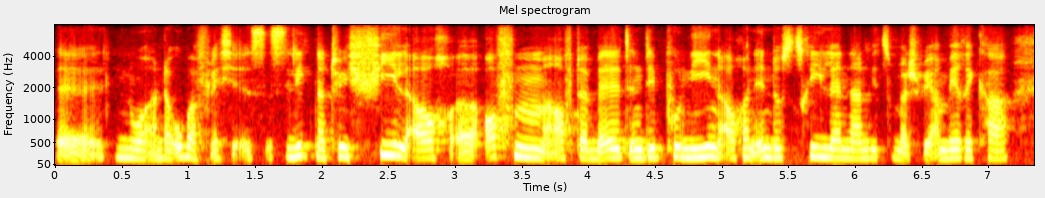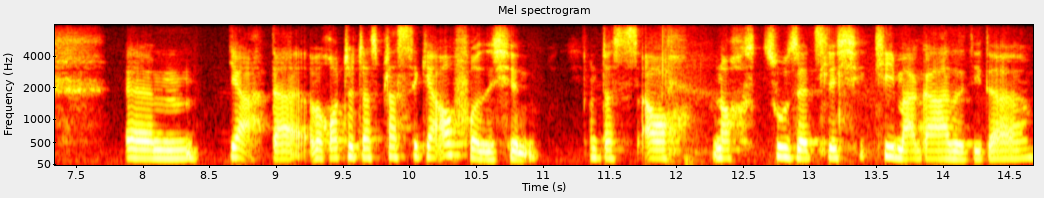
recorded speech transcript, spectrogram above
äh, nur an der Oberfläche ist. Es liegt natürlich viel auch äh, offen auf der Welt in Deponien, auch in Industrieländern wie zum Beispiel Amerika. Ähm, ja, da rottet das Plastik ja auch vor sich hin. Und das ist auch noch zusätzlich Klimagase, die da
